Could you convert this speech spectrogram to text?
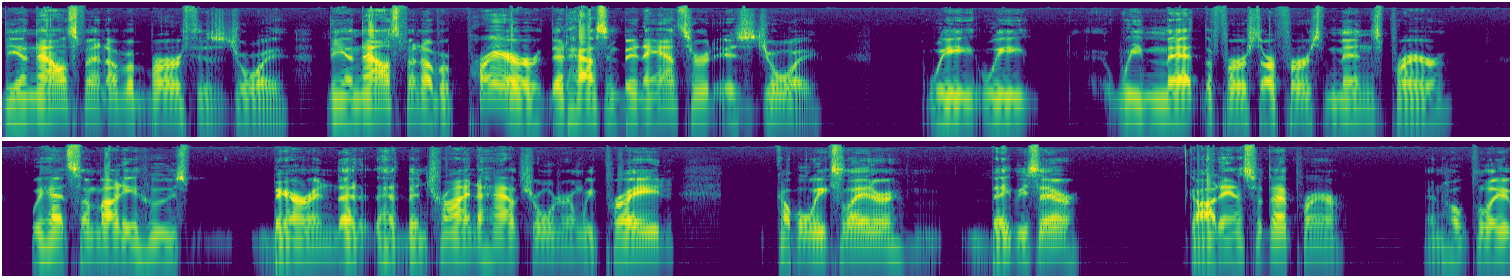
The announcement of a birth is joy. The announcement of a prayer that hasn't been answered is joy. We we we met the first our first men's prayer. We had somebody who's barren that had been trying to have children. We prayed. A couple weeks later, baby's there. God answered that prayer. And hopefully,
